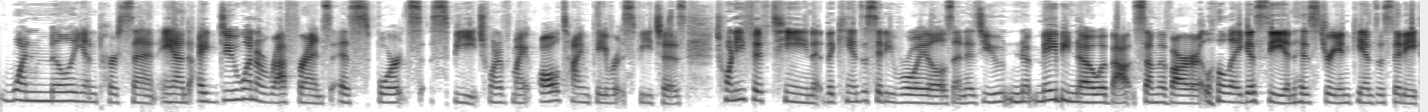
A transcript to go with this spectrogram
1 million percent. And I do want to reference a sports speech, one of my all time favorite speeches, 2015, the Kansas City Royals. And as you n- maybe know about some of our legacy and history in Kansas City,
